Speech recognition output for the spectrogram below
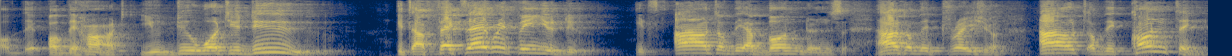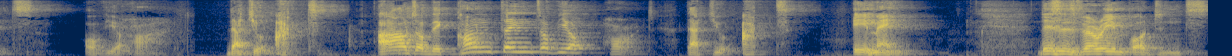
of, the, of the heart, you do what you do. It affects everything you do. It's out of the abundance, out of the treasure, out of the content of your heart that you act. Out of the content of your heart that you act. Amen. This is very important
